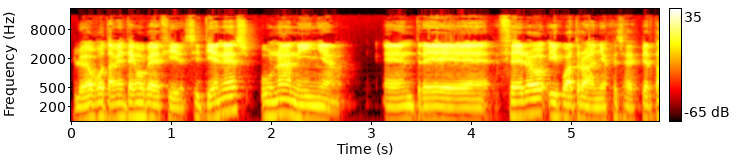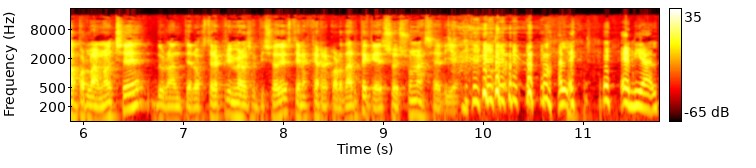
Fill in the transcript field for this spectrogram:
luego también tengo que decir, si tienes una niña entre 0 y 4 años que se despierta por la noche, durante los tres primeros episodios tienes que recordarte que eso es una serie. vale, genial.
